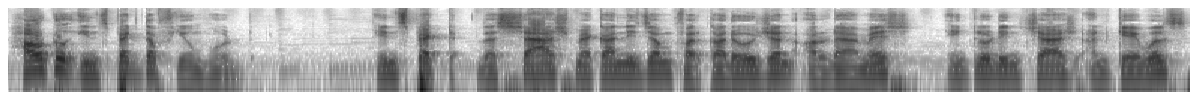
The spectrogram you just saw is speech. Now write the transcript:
how to inspect the fume hood. Inspect the sash mechanism for corrosion or damage, including sash and cables.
